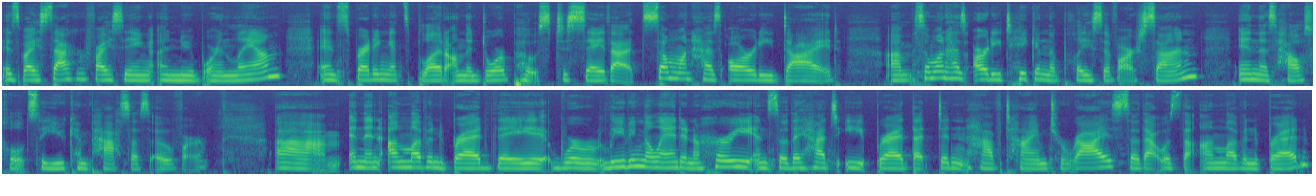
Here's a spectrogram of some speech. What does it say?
is by sacrificing a newborn lamb and spreading its blood on the doorpost to say that someone has already died. Um, someone has already taken the place of our son in this household, so you can pass us over. Um, and then unleavened bread, they were leaving the land in a hurry, and so they had to eat bread that didn't have time to rise. So that was the unleavened bread.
